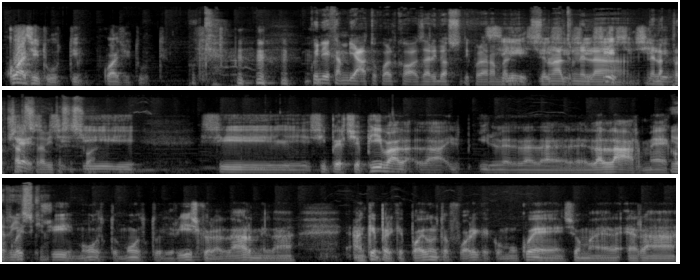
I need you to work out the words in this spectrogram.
Quasi tutti, quasi tutti. Okay. Quindi è cambiato qualcosa a ridosso di quella roba sì, lì, sì, se non altro sì, nella, nell'approcciarsi cioè, alla vita sessuale. Si, si, percepiva la, la, il, il, la, l'allarme, ecco, il rischio. Sì, molto, molto il rischio, l'allarme, la, anche perché poi è venuto fuori che comunque insomma era,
